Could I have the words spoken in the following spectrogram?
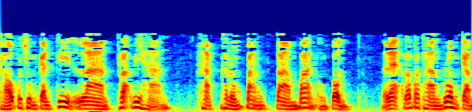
เขาประชุมกันที่ลานพระวิหาร หักขนมปังตามบ้านของตน และรับประทานร่วมกัน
